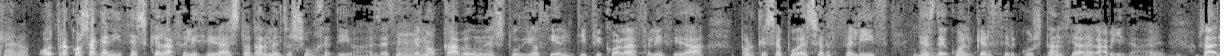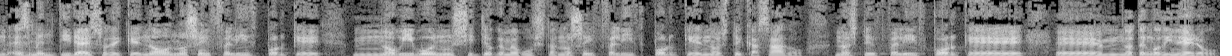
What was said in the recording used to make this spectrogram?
Claro. Otra cosa que dice es que la felicidad es totalmente subjetiva, es decir, que Mm. no cabe un estudio científico de la felicidad porque se puede ser feliz desde Cualquier circunstancia de la vida, ¿eh? O sea, es mentira eso de que no, no soy feliz porque no vivo en un sitio que me gusta, no soy feliz porque no estoy casado, no estoy feliz porque eh, no tengo dinero.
